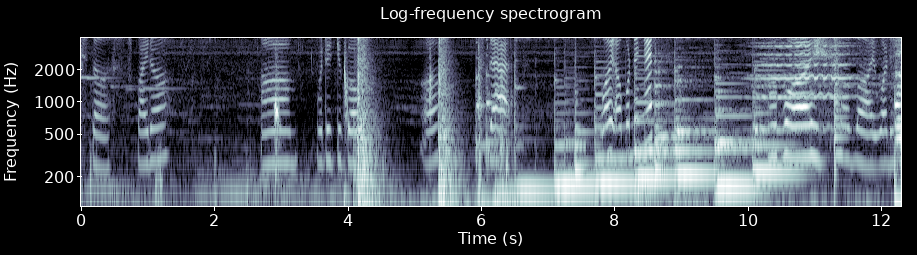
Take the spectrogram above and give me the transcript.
fix the spider. Um, where did you go? Uh, what's that? Wait, opening it? Oh boy, oh boy, what is that?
